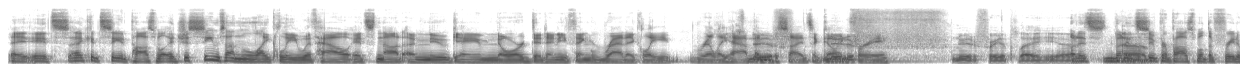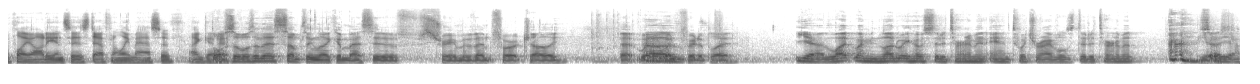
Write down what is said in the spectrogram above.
It- It's. I could see it possible. It just seems unlikely with how it's not a new game, nor did anything radically really happen to- besides it new going to free. new to free to play. Yeah, But it's. But it's Um, super possible. The free to play audience is definitely massive. I get Also, it. wasn't there something like a massive stream event for it, Charlie? That when it Uh, went free to play. Yeah, Lud- I mean Ludwig hosted a tournament and Twitch Rivals did a tournament. so Yes. yeah,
